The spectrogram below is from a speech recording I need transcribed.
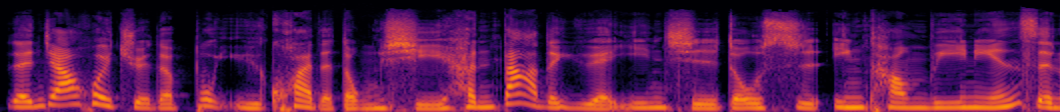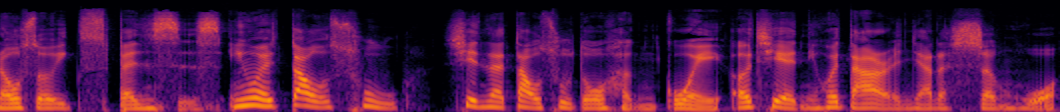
人家会觉得不愉快的东西，很大的原因其实都是 inconvenience and also expenses。因为到处现在到处都很贵，而且你会打扰人家的生活。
